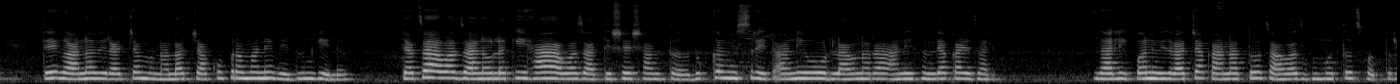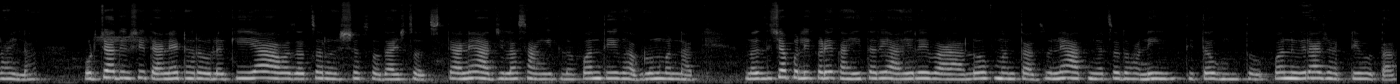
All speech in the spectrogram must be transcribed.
ते गाणं विराजच्या मनाला चाकूप्रमाणे भेदून गेलं. त्याचा आवाज जाणवलं की हा आवाज अतिशय शांत दुःख मिश्रित आणि ओढ लावणारा आणि संध्याकाळी झाली. झाली पण विराजच्या कानात तोच आवाज घुमतच होत राहिला. पुढच्या दिवशी त्याने ठरवलं की या आवाजाचं रहस्य शोधायचंच. त्याने आजीला सांगितलं पण ती घाबरून म्हणाली नदीच्या पलीकडे काहीतरी आहे रे बाळा. लोक म्हणतात जुन्या आत्म्याचं ध्वनी तिथं घुमतो पण विराज हट्टी होता.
